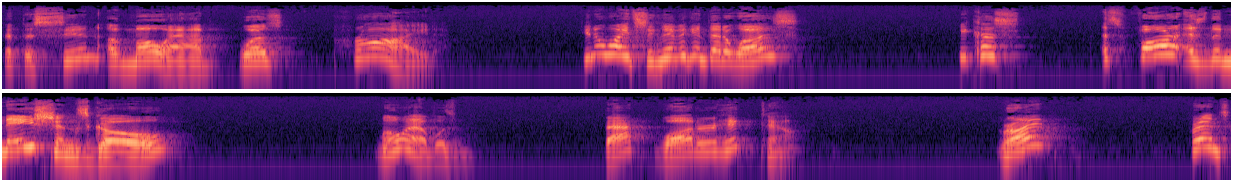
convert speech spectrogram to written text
that the sin of Moab was pride. Do you know why it's significant that it was? Because as far as the nations go, Moab was backwater Hicktown. Right? Friends,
